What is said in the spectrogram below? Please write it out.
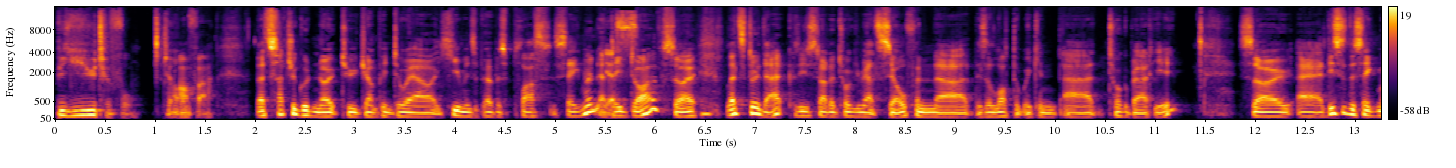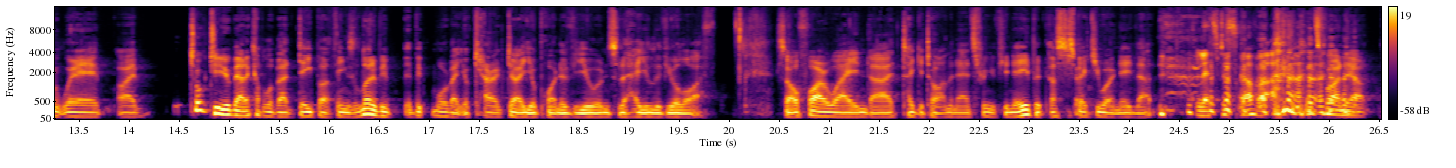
beautiful to offer. That's such a good note to jump into our Humans of Purpose Plus segment, our Yes. deep dive. So let's do that because you started talking about self, and uh, there's a lot that we can uh, talk about here. So uh, this is the segment where I talk to you about a couple of our deeper things, a bit, a bit more about your character, your point of view, and sort of how you live your life. So I'll fire away and uh, take your time in answering if you need, but I suspect you won't need that. Let's discover. Let's find out.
